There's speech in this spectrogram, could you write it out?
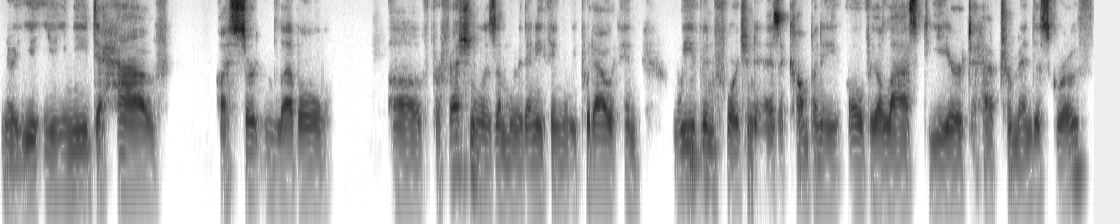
you know you, you need to have a certain level of professionalism with anything that we put out. And we've been fortunate as a company over the last year to have tremendous growth,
